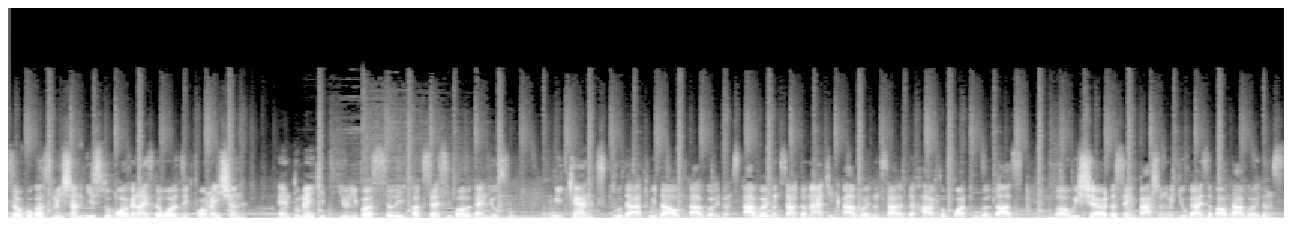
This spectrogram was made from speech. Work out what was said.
so Google's mission is to organize the world's information and to make it universally accessible and useful. We can't do that without algorithms. Algorithms are the magic, algorithms are at the heart of what Google does. Uh, we share the same passion with you guys about algorithms.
